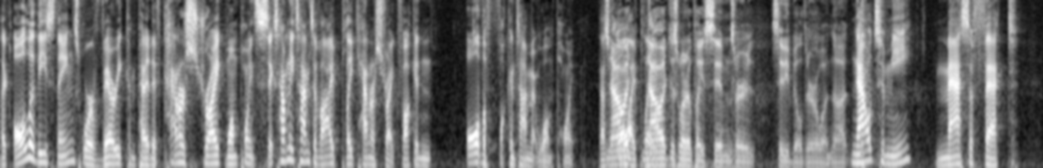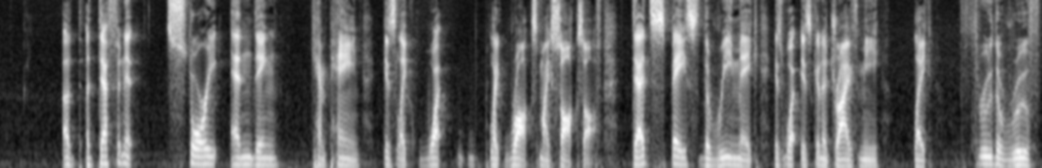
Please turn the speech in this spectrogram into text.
Like all of these things were very competitive. Counter Strike 1.6. How many times have I played Counter Strike? Fucking all the fucking time at one point. That's Now all I, I played. now I just want to play Sims or City Builder or whatnot. now to me, Mass Effect, a, a definite story ending campaign is like what like rocks my socks off. Dead Space, the remake, is what is gonna drive me like through the roof,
